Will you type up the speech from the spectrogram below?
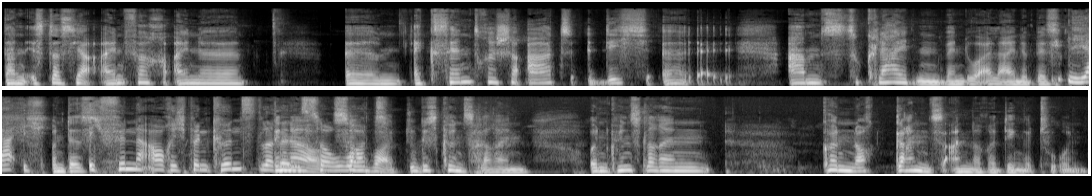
dann ist das ja einfach eine ähm, exzentrische Art, dich äh, abends zu kleiden, wenn du alleine bist. Ja, ich, und das, ich finde auch, ich bin Künstlerin. genau, so, what? Du bist Künstlerin und Künstlerinnen können noch ganz andere Dinge tun.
